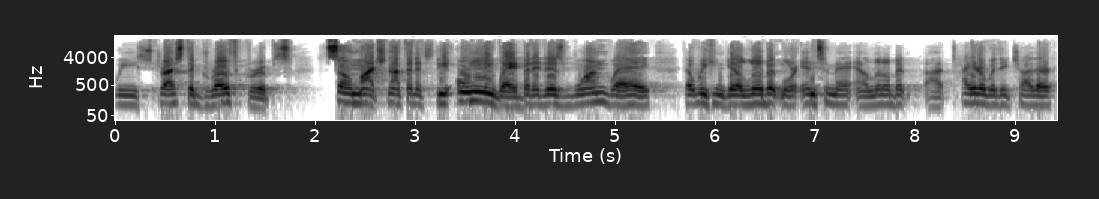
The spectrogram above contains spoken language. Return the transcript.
we stress the growth groups so much. Not that it's the only way, but it is one way that we can get a little bit more intimate and a little bit uh, tighter with each other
